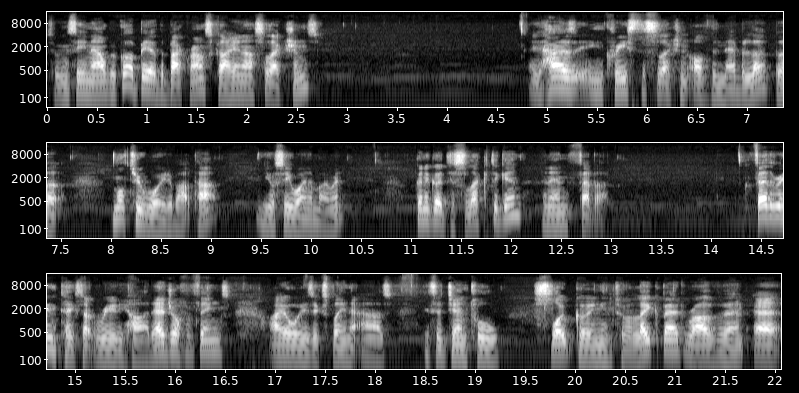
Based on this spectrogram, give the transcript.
So we can see now we've got a bit of the background sky in our selections. It has increased the selection of the nebula, but not too worried about that. You'll see why in a moment. I'm going to go to select again and then feather. Feathering takes that really hard edge off of things. I always explain it as it's a gentle slope going into a lake bed rather than a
